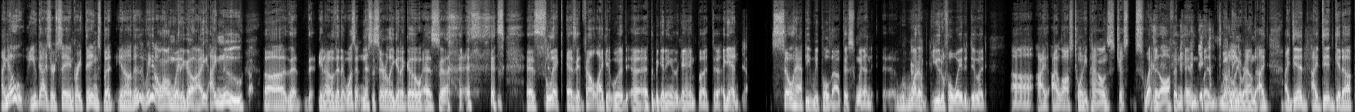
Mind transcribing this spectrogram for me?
I know you guys are saying great things, but you know th- we got a long way to go. I I knew uh, that, that, you know that it wasn't necessarily going to go as, uh, as as slick as it felt like it would uh, at the beginning of the game. But uh, again. Yeah. So happy we pulled out this win. what a beautiful way to do it. Uh, I I lost twenty pounds just sweating it off and and, yeah, and totally. running around. I I did I did get up.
